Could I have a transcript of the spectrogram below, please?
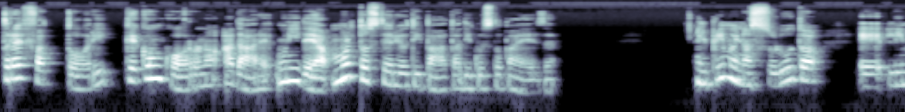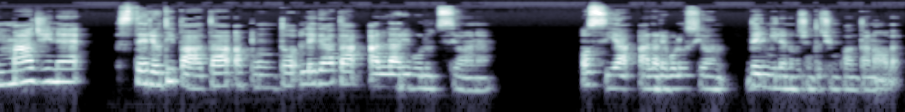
tre fattori che concorrono a dare un'idea molto stereotipata di questo paese. Il primo in assoluto è l'immagine stereotipata appunto legata alla rivoluzione, ossia alla rivoluzione del 1959.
